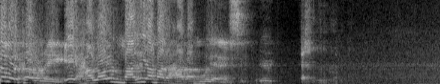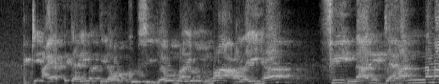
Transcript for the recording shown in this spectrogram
দেওয়ার কারণে এই হালাল মালই আমার হারাম হয়ে গেছে। একটি আয়াতে কারিমা তিলাওয়াত করছি, ইয়াউমা ইউহমা আলাইহা ফি নারি জাহান্নামা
